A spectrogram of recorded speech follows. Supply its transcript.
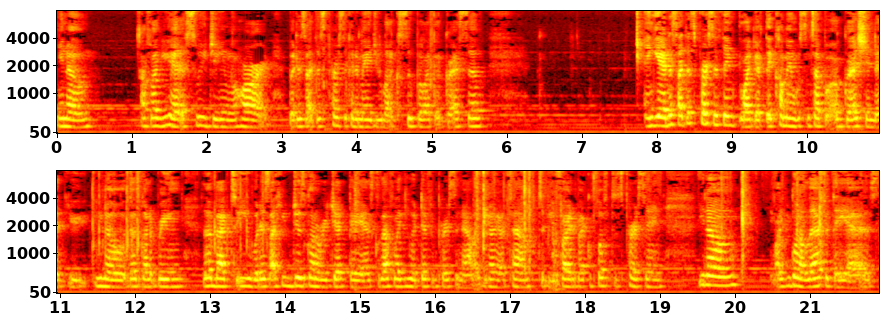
you know i feel like you had a sweet genuine heart but it's like this person could have made you like super like aggressive and yeah, it's like this person think like if they come in with some type of aggression that you you know that's gonna bring them back to you, but it's like you just gonna reject their ass because I feel like you a different person now. Like you don't have time to be fighting back and forth with this person. You know, like you're gonna laugh at their ass.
